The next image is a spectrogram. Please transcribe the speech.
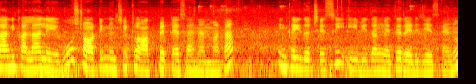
దానికి అలా లేవు. స్టార్టింగ్ నుంచే క్లాత్ పెట్టేశాను అనమాట ఇంకా ఇది వచ్చేసి ఈ విధంగా అయితే రెడీ చేశాను.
